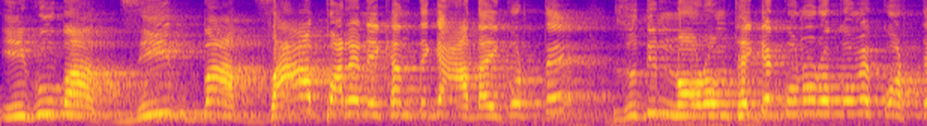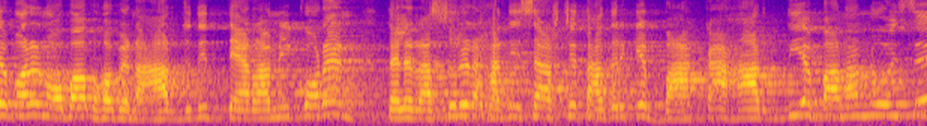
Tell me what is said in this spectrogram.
ইগু বাদ জিদ বাদ যা পারেন এখান থেকে আদায় করতে, যদি নরম থেকে কোনো রকমে করতে পারেন, অভাব হবে না। আর যদি তেরামি করেন, তাহলে রাসুলের হাদিসে আসছে, তাদেরকে বাঁকা হাড় দিয়ে বানানো হয়েছে,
